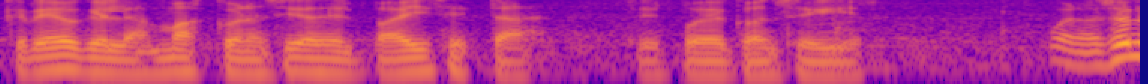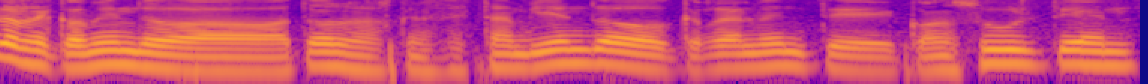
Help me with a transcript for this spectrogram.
creo que las más conocidas del país está, se puede conseguir. Bueno, yo les recomiendo a todos los que nos están viendo que realmente consulten,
